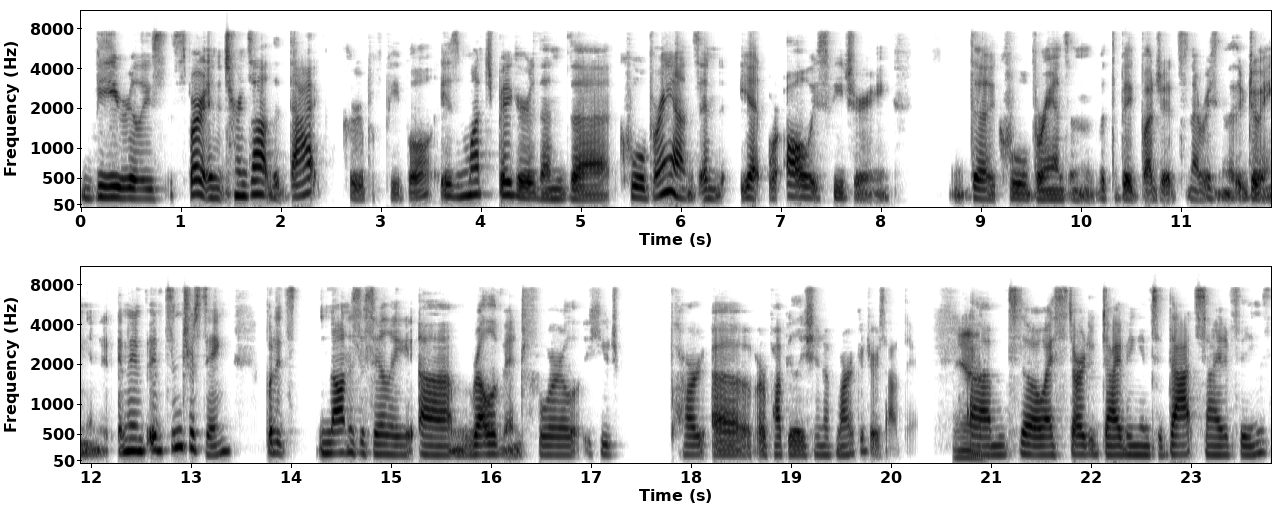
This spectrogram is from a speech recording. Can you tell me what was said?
know, be really smart. And it turns out that that group of people is much bigger than the cool brands, and yet we're always featuring the cool brands and with the big budgets and everything that they're doing. And, it, and it, it's interesting, but it's not necessarily um, relevant for a huge part of our population of marketers out there. Yeah. Um, so I started diving into that side of things.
